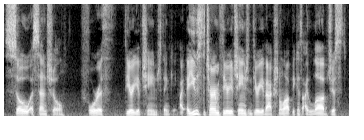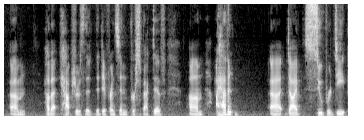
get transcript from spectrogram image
so essential for a theory of change thinking. I, I, use the term theory of change and theory of action a lot because I love just um, how that captures the, the difference in perspective. Um, I haven't uh, dived super deep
